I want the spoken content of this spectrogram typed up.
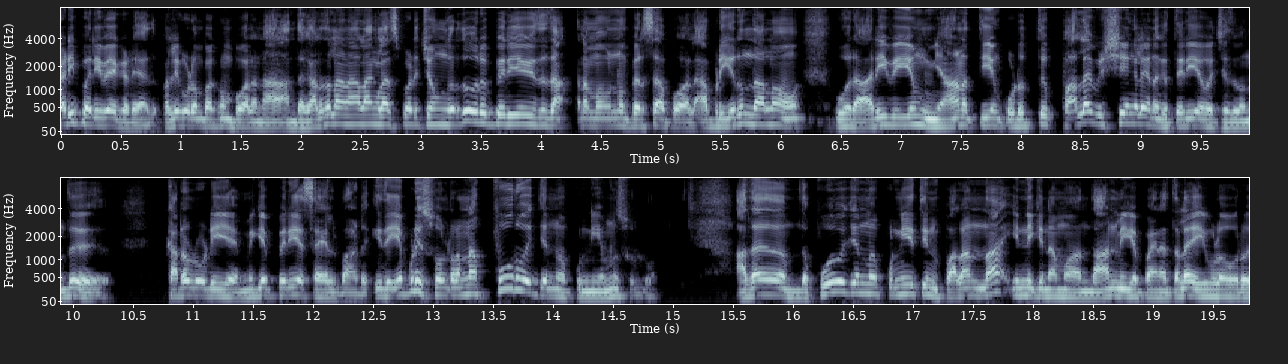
படிப்பறிவே கிடையாது. பள்ளிக்கூடம் பக்கம் போகல. நான் அந்த காலத்தில் நாலாம் கிளாஸ் படிச்சோங்கிறது ஒரு பெரிய இதுதான். நம்ம ஒன்றும் பெருசாக போகல. அப்படி இருந்தாலும் ஒரு அறிவையும் ஞானத்தையும் கொடுத்து பல விஷயங்களை எனக்கு தெரிய வச்சது வந்து கடவுளுடைய மிகப்பெரிய செயல்பாடு. இதை எப்படி சொல்கிறேன்னா பூர்வ ஜென்ம புண்ணியம்னு சொல்லுவோம். அதாவது இந்த பூர்வ ஜென்ம புண்ணியத்தின் பலன் தான் இன்னைக்கு நம்ம அந்த ஆன்மீக பயணத்தில் இவ்வளோ ஒரு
